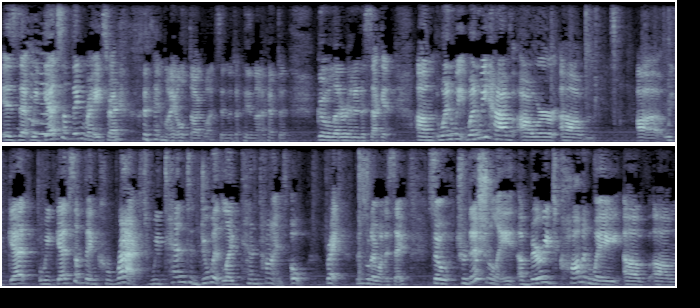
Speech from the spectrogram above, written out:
is that we get something right. So I, my old dog wants in the, the, I have to go let her in in a second. Um, when we when we have our um, uh, we get we get something correct, we tend to do it like ten times. Oh, right. This is what I want to say. So traditionally, a very common way of um,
